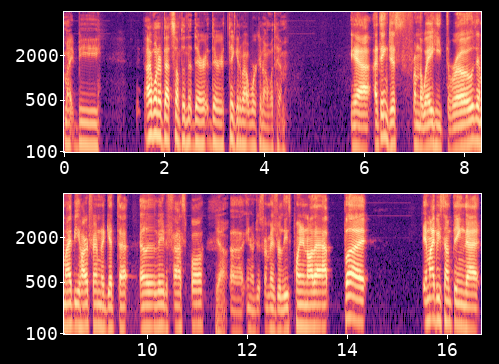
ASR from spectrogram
might be. I wonder if that's something that they're they're thinking about working on with him. Yeah, I think just from the way he throws, it might be hard for him to get that elevated fastball. Yeah. Uh, you know, just from his release point and all that. But it might be something that,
